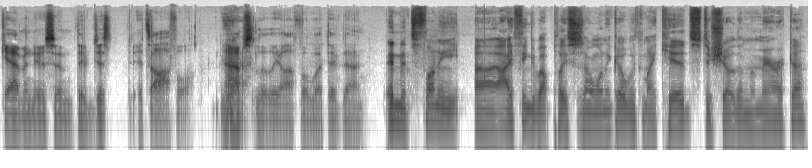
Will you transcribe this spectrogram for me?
Gavin Newsom, they've just—it's awful, Yeah. absolutely awful what they've done. And it's funny. Uh, I think about places I want to go with my kids to show them America,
